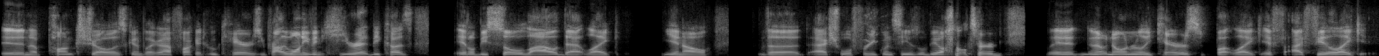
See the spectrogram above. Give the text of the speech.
in a punk show is going to be like ah fuck it who cares? You probably won't even hear it because it'll be so loud that like you know the actual frequencies will be altered. And it, no, no one really cares but like if i feel like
